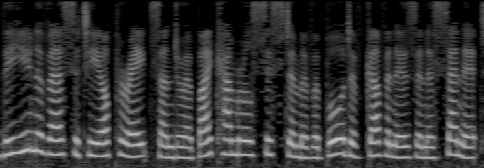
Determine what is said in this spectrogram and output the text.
The university operates under a bicameral system of a Board of Governors and a Senate,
